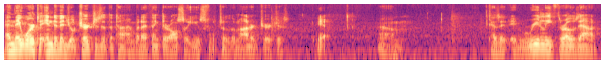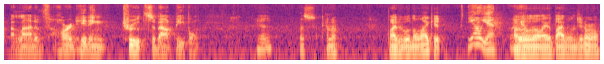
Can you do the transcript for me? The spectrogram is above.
and they were to individual churches at the time, but I think they're also useful to the modern churches Yeah. because it, it really throws out a lot of hard hitting truths about people. Yeah. That's kind of why people don't like it. Yeah, oh yeah, Why oh, people don't like the Bible in general.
